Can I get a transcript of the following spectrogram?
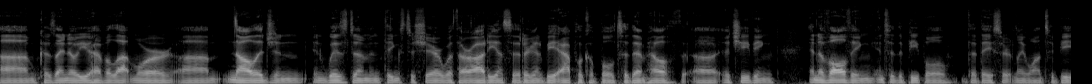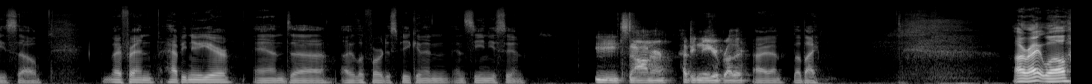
because um, I know you have a lot more um, knowledge and, and, wisdom and things to share with our audience that are going to be applicable to them health uh, achieving and evolving into the people that they certainly want to be. So, my friend, happy New Year, and uh, I look forward to speaking and, and seeing you soon. Mm, it's an honor. Happy New Year, brother. All right, bye bye. All right. Well,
